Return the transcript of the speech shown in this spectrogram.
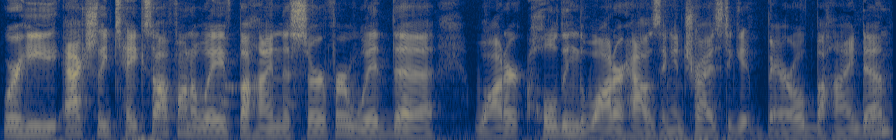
where he actually takes off on a wave behind the surfer with the water, holding the water housing and tries to get barreled behind him.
